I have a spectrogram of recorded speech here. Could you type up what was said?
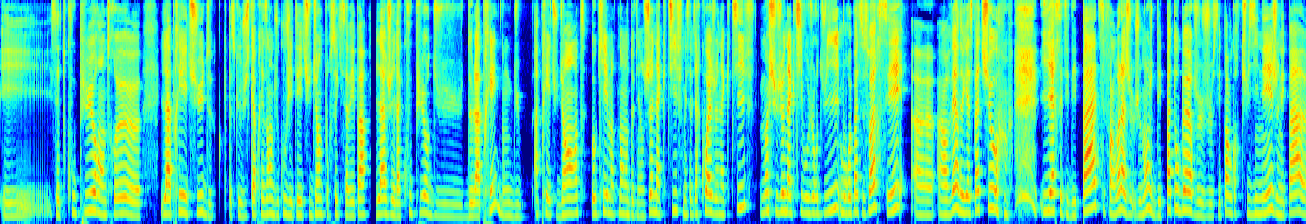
et cette coupure entre l'après-étude parce que jusqu'à présent, du coup, j'étais étudiante pour ceux qui ne savaient pas. Là, j'ai la coupure du, de l'après, donc du après étudiante. Ok, maintenant on devient jeune actif, mais ça veut dire quoi jeune actif? Moi je suis jeune active aujourd'hui. Mon repas de ce soir c'est euh, un verre de gazpacho. Hier c'était des pâtes. Enfin voilà, je, mange des pâtes au beurre. Je ne sais pas encore cuisiner. Je n'ai pas. Euh,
